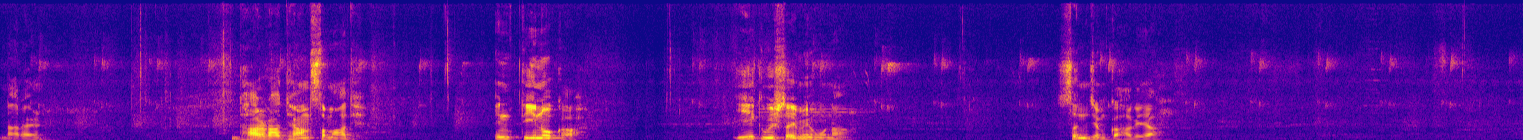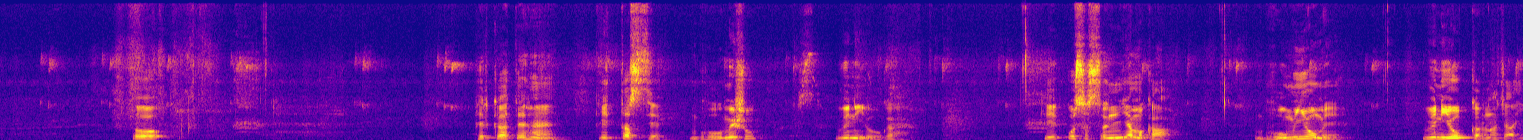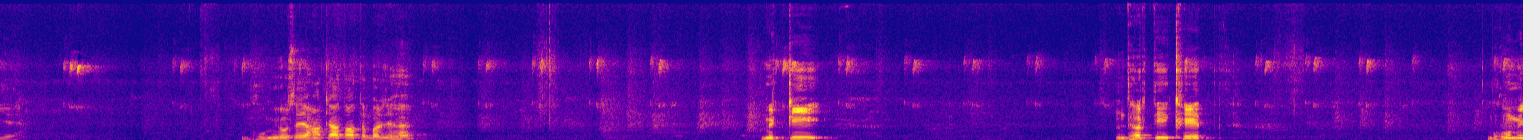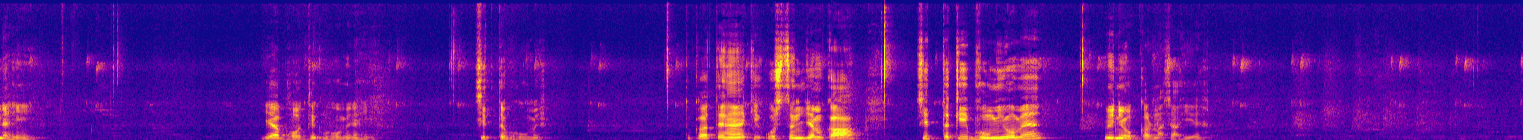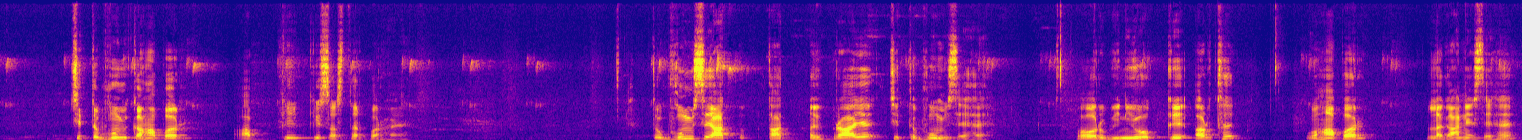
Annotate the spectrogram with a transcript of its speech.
नारायण, धारणा ध्यान समाधि, इन तीनों का एक विषय में होना संयम कहा गया। तो फिर कहते हैं कि तस्य भूमिषु विनियोग है कि उस संयम का भूमियों में विनियोग करना चाहिए। भूमियों से यहाँ क्या तात्पर्य है? मिट्टी, धरती, खेत, भूमि नहीं। या भौतिक भूमि नहीं, चित्त भूमि। तो कहते हैं कि उस संयम का चित्त की भूमियों में विनियोग करना चाहिए। चित्त भूमि कहाँ पर आपकी किस स्तर पर है? तो भूमि से अभिप्राय चित्त भूमि से है और विनियोग के अर्थ वहाँ पर लगाने से है,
